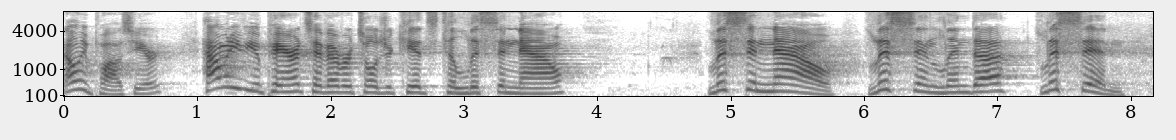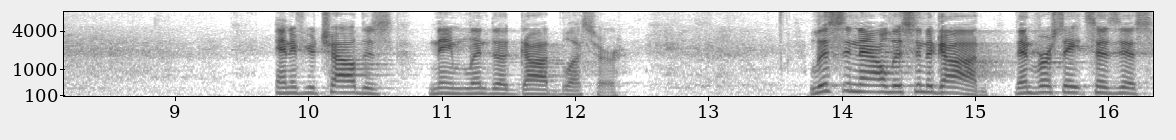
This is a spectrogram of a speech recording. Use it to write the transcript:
Now, let me pause here. How many of you parents have ever told your kids to listen now? Listen now. Listen, Linda. Listen. And if your child is named Linda, God bless her. listen now, listen to God. Then verse 8 says this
